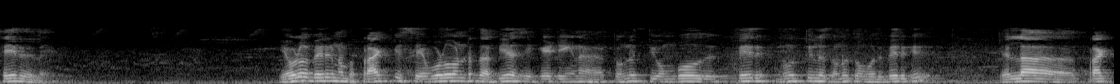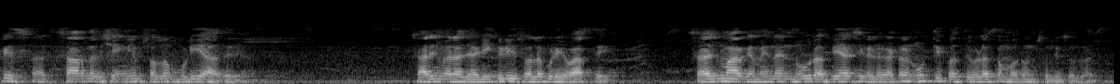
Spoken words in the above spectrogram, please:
செய்கிறதில்லை எவ்வளோ பேருக்கு நம்ம ப்ராக்டிஸ் எவ்வளோன்றது அபியாசி கேட்டிங்கன்னா தொண்ணூற்றி ஒம்பது பேர் நூற்றில் தொண்ணூற்றி ஒம்பது பேருக்கு எல்லா ப்ராக்டிஸ் சார்ந்த விஷயங்களையும் சொல்ல முடியாது. சாரிஜ் மகாராஜ் அடிக்கடி சொல்லக்கூடிய வார்த்தை சஹஜ் மார்க்கம் என்ன? நூறு அபியாசிகள் கட்ட நூற்றி பத்து விளக்கம் வரும்னு சொல்லி சொல்வார்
